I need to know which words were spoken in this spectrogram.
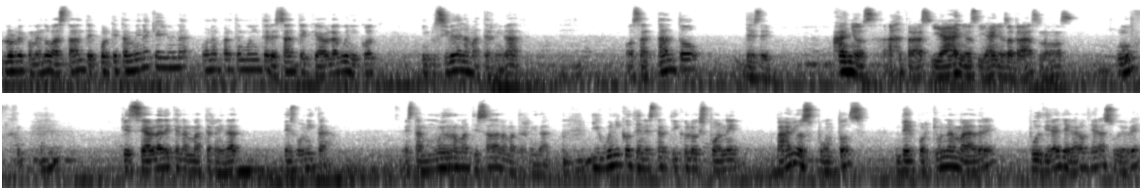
lo recomiendo bastante, porque también aquí hay una, una parte muy interesante que habla Winnicott, inclusive de la maternidad. O sea, tanto desde años atrás y años y años atrás, ¿no? Uf, que se habla de que la maternidad es bonita. Está muy romantizada la maternidad. Y Winnicott en este artículo expone varios puntos del por qué una madre pudiera llegar a odiar a su bebé.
